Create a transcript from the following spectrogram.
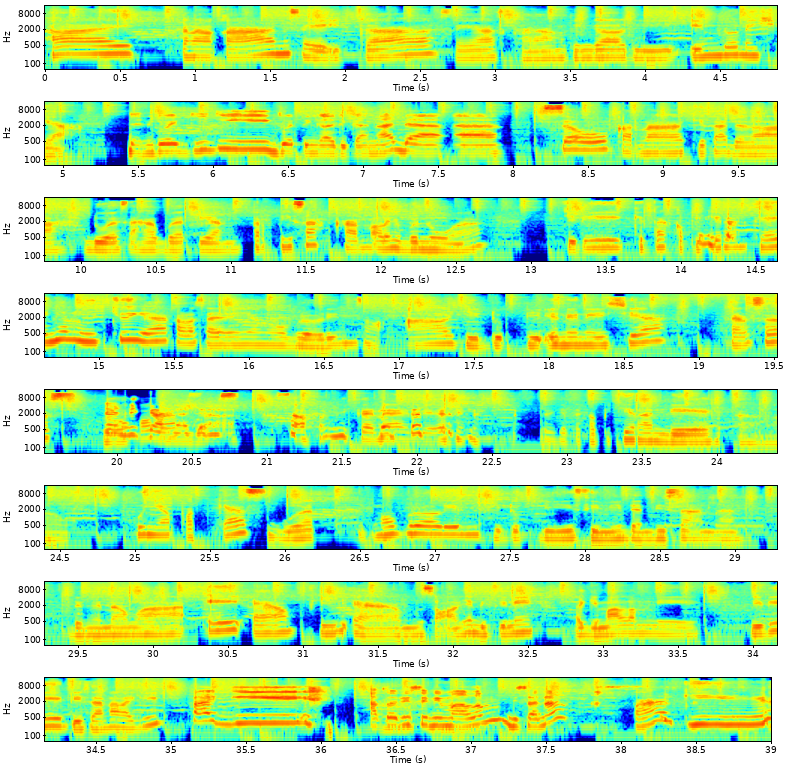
Hai, kenalkan saya Ika, saya sekarang tinggal di Indonesia. Dan gue Didi, gue tinggal di Kanada. So, karena kita adalah dua sahabat yang terpisahkan oleh benua, jadi kita kepikiran kayaknya lucu ya kalau saya yang ngobrolin soal hidup di Indonesia versus Dan di Kanada. sama di Kanada. Terus kita kepikiran deh uh, punya podcast buat ngobrolin hidup di sini dan di sana dengan nama AMPM. Soalnya di sini lagi malam nih. Jadi di sana lagi Pagi. Atau di sini malam, di sana pagi.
